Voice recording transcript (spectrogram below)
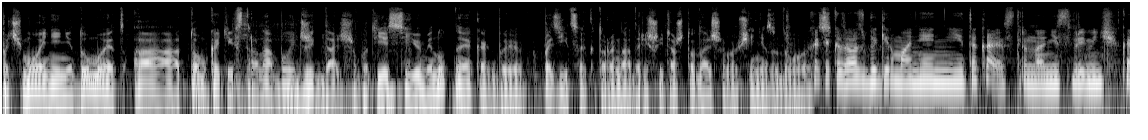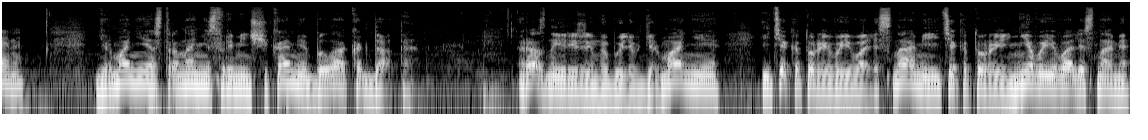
почему они не думают о том, как их страна будет жить дальше. Вот есть сиюминутная как бы позиция, которую надо решить, а что дальше вообще не задумываются. Хотя, казалось бы, Германия не такая страна, не с временщиками. Германия, страна не с временщиками, была когда-то. Разные режимы были в Германии, и те, которые воевали с нами, и те, которые не воевали с нами.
